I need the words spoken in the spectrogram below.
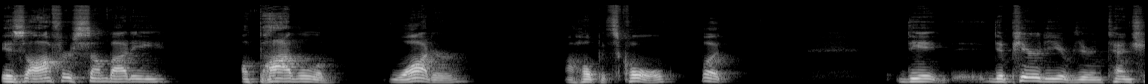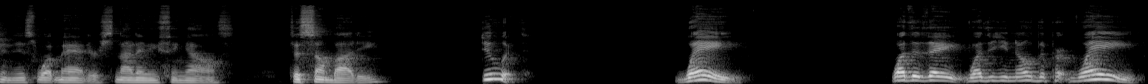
is offer somebody a bottle of water, I hope it's cold, but the the purity of your intention is what matters, not anything else to somebody do it. Wave. Whether they, whether you know the per- wave.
